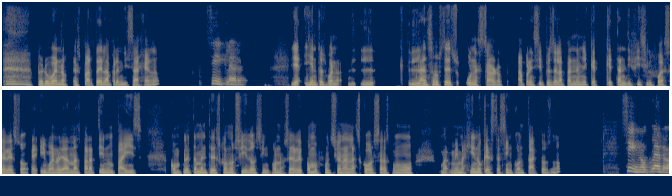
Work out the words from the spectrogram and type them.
Pero bueno, es parte del aprendizaje, ¿no? Sí, claro. Y, y entonces, bueno, lanzan ustedes una startup a principios de la pandemia. ¿Qué, qué tan difícil fue hacer eso? Eh, y bueno, y además para ti en un país completamente desconocido, sin conocer cómo funcionan las cosas, como me imagino que estás sin contactos, ¿no? Sí, no, claro.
